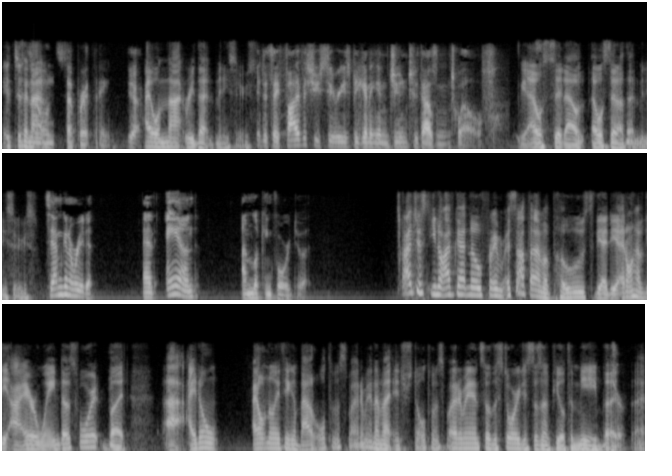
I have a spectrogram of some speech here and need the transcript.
it's its Then own separate thing. Yeah. I will not read that miniseries. It is a five issue series beginning in June 2012. Yeah, I will sit out. I will sit out that miniseries. See, I'm going to read it, and and I'm looking forward to it. I just, you know, I've got no frame. It's not that I'm opposed to the idea. I don't have the ire Wayne does for it, but uh, I don't. I don't know anything about Ultimate Spider-Man. I'm not interested in Ultimate Spider-Man, so the story just doesn't appeal to me. But Sure. uh,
